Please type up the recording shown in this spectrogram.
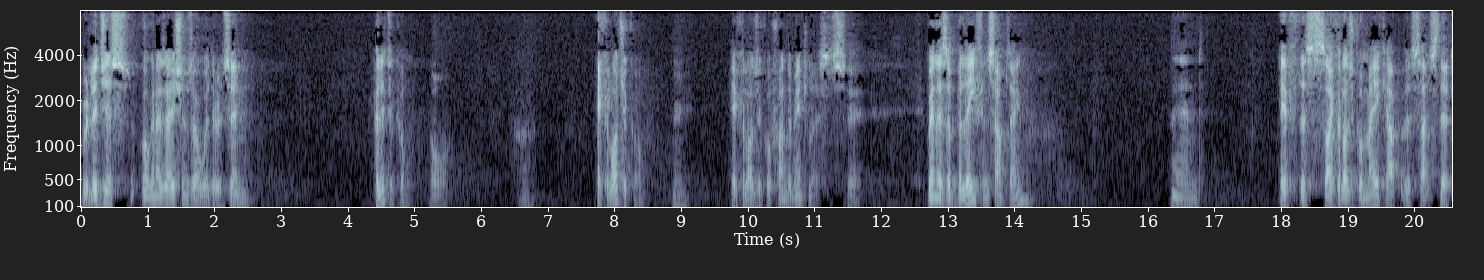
religious organizations or whether it's in political or uh, ecological, uh, ecological fundamentalists. Uh, when there's a belief in something, and if the psychological makeup is such that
